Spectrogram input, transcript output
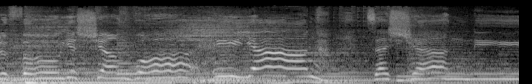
是否也像我一样在想你？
